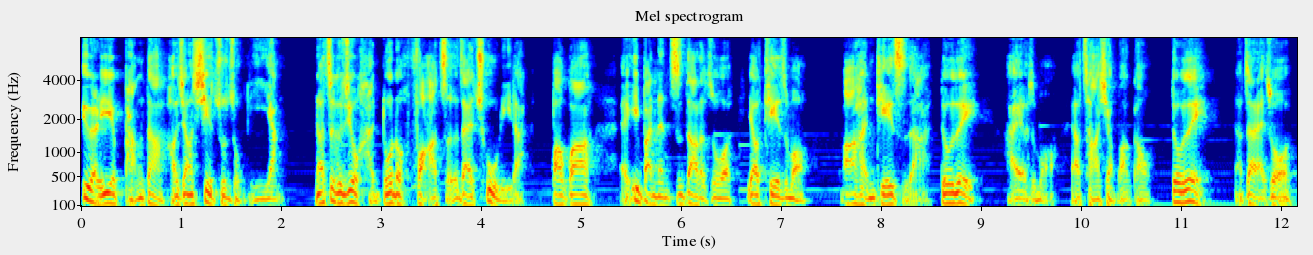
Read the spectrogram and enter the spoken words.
越来越庞大，好像蟹足肿一样。那这个就很多的法则在处理了，包括。哎，一般人知道的说要贴什么疤痕贴纸啊，对不对？还有什么要擦小包膏，对不对？那再来说，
